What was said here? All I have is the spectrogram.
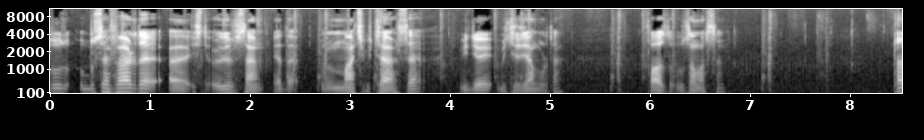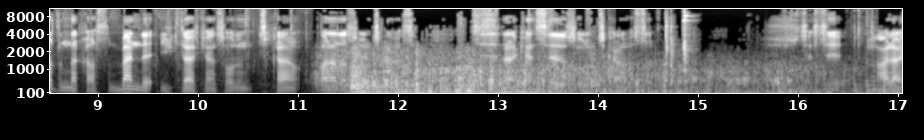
Bu, bu sefer de e, işte ölürsem ya da maç biterse videoyu bitireceğim burada. Fazla uzamasın. Tadında kalsın. Ben de yüklerken sorun çıkar, bana da sorun çıkarmasın. Siz izlerken size de sorun çıkarmasın. Şu Sesi hala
